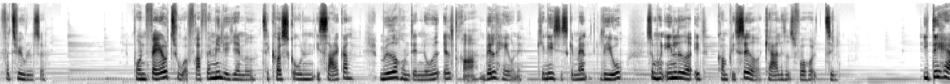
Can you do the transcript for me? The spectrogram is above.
fortvivlelse. På en færgetur fra familiehjemmet til kostskolen i Saigon møder hun den noget ældre, velhavende kinesiske mand Leo, som hun indleder et kompliceret kærlighedsforhold til. I det her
